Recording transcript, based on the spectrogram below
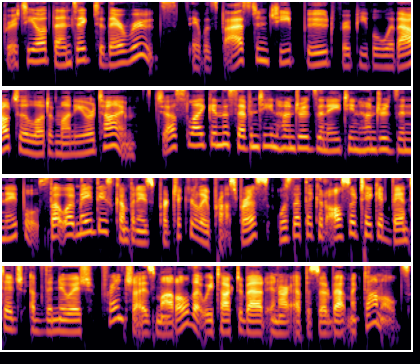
pretty authentic to their roots. It was fast and cheap food for people without a lot of money or time, just like in the 1700s and 1800s in Naples. But what made these companies particularly prosperous was that they could also take advantage of the newish franchise model that we talked about in our episode about McDonald's.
